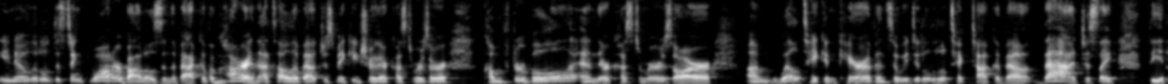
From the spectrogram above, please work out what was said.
you know little distinct water bottles in the back of a Mm. car, and that's all about just making sure their customers are comfortable and their customers are um, well taken care of. And so we did a little TikTok about that, just like the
